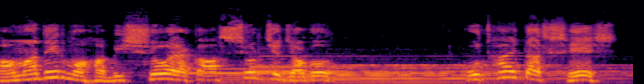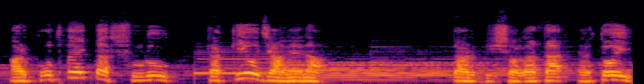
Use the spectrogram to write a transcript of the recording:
আমাদের মহাবিশ্ব এক আশ্চর্য জগৎ। কোথায় তার শেষ আর কোথায় তার শুরু তা কেউ জানে না। তার বিশালতা এতই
